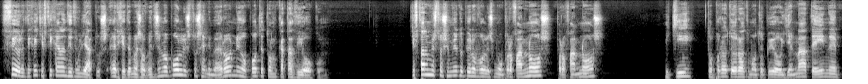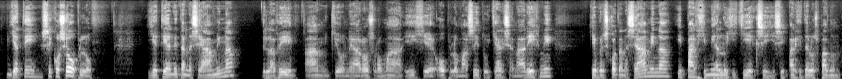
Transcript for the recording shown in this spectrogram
θεωρητικά και αυτοί κάναν τη δουλειά τους. Έρχεται μέσα ο Βενζινοπόλης, τους ενημερώνει, οπότε τον καταδιώκουν. Και φτάνουμε στο σημείο του πυροβολισμού. Προφανώς, προφανώς, εκεί το πρώτο ερώτημα το οποίο γεννάται είναι γιατί σήκωσε όπλο. Γιατί αν ήταν σε άμυνα, δηλαδή αν και ο νεαρός Ρωμά είχε όπλο μαζί του και άρχισε να ρίχνει και βρισκόταν σε άμυνα, υπάρχει μια λογική εξήγηση. Υπάρχει τέλος πάντων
